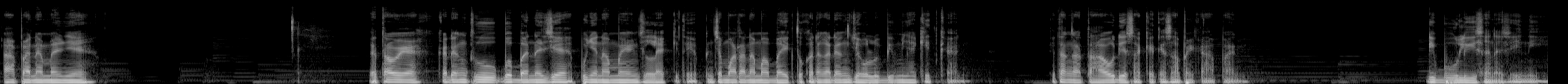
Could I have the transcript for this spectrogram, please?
apa namanya? Gak tau ya, kadang tuh beban aja punya nama yang jelek gitu ya. Pencemaran nama baik tuh kadang-kadang jauh lebih menyakitkan. Kita nggak tahu dia sakitnya sampai kapan. Dibully sana sini.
